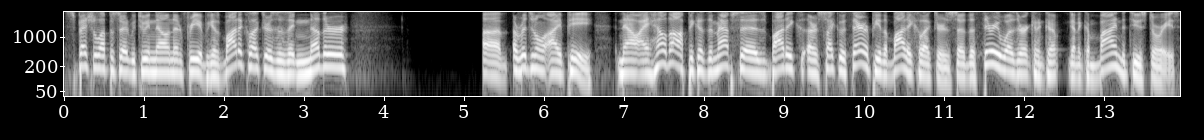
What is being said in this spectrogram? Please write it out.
special episode between now and then for you because Body Collectors is another uh, original IP. Now I held off because the map says body or psychotherapy, the body collectors. So the theory was they're going to combine the two stories.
